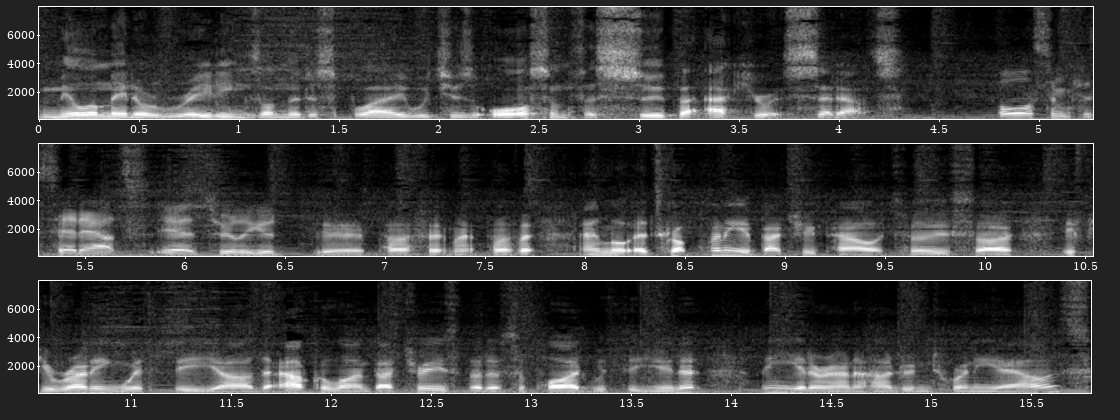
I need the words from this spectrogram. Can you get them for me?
millimetre readings on the display which is awesome for super accurate setouts awesome for set outs. Yeah, it's really good. Yeah, perfect, mate, perfect. And look, it's got plenty of battery power too. So if you're running with the uh, the alkaline batteries that are supplied with the unit, then you get around 120 hours.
